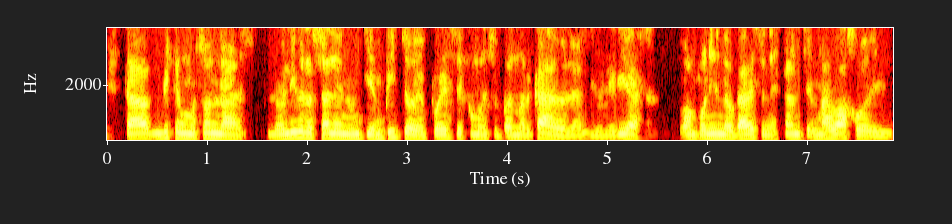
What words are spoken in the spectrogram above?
está, viste cómo son las, los libros salen un tiempito, después es como el supermercado, las librerías van poniendo cada vez en estantes más bajos y,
